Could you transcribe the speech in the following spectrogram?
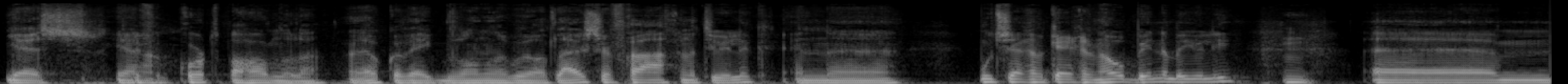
Yes, ja. Even kort behandelen. Elke week bewandelen we wat luistervragen natuurlijk. En uh, ik moet zeggen, we kregen een hoop binnen bij jullie. Mm. Uh,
